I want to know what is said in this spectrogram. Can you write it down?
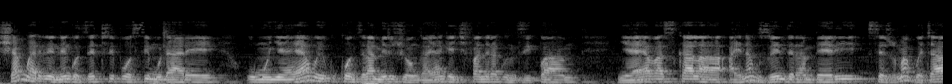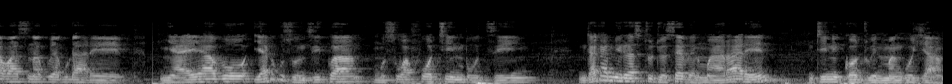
shamwari nenhengo dzetriple c mudare umo nyaya yavo yekukonzera mhirizhonga yange ichifanira kunzikwa. Nyaya yavasikala haina kuzoenderera mberi sezvo magweta avo asina kuuya kudare. Nyaya yavo yave kuzonzikwa musi wa14 mbudzi. Ndakamirira studio 7 muharare ndini godwin manguja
